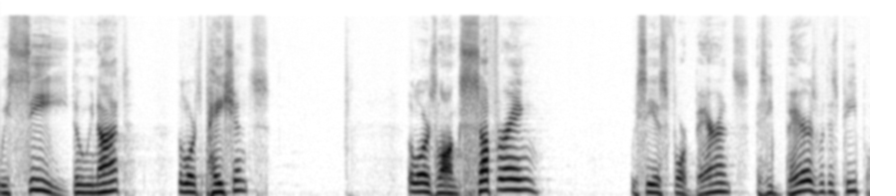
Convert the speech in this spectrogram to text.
we see, do we not, the Lord's patience, the Lord's long suffering. We see his forbearance as he bears with his people.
